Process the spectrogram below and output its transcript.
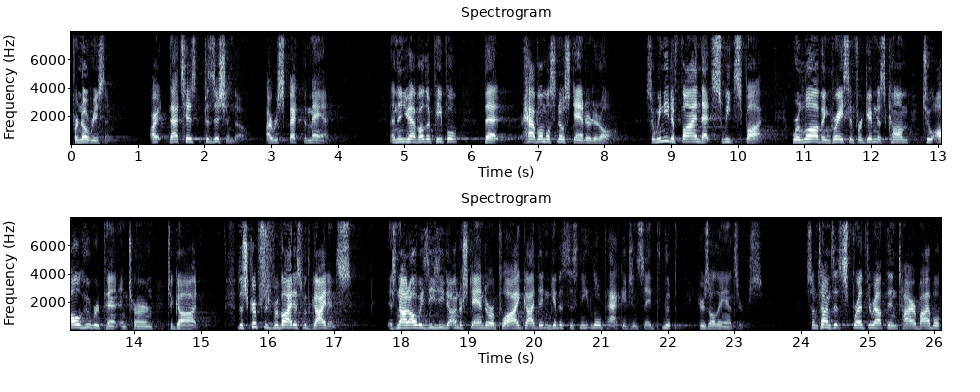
for no reason. All right, that's his position, though. I respect the man. And then you have other people that have almost no standard at all. So we need to find that sweet spot where love and grace and forgiveness come to all who repent and turn to God. The scriptures provide us with guidance. It's not always easy to understand or apply. God didn't give us this neat little package and say, here's all the answers. Sometimes it's spread throughout the entire Bible.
